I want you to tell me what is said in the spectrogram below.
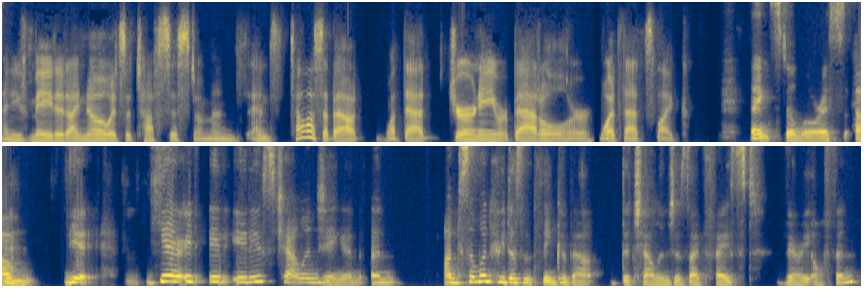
and you've made it. I know it's a tough system. And and tell us about what that journey or battle or what that's like. Thanks dolores. Um, yeah yeah it, it, it is challenging. And and i'm someone who doesn't think about the challenges i've faced very often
